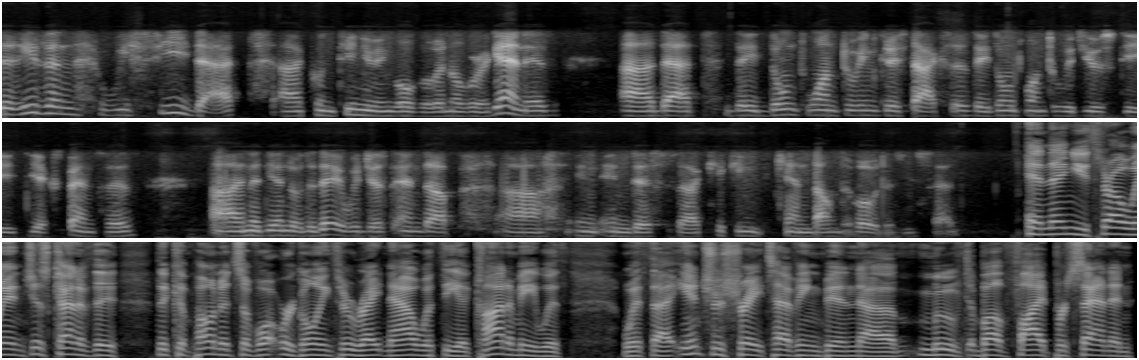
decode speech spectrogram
the reason we see that uh, continuing over and over again is uh, that they don't want to increase taxes, they don't want to reduce the, the expenses. Uh, and at the end of the day, we just end up uh, in in this uh, kicking the can down the road, as you said. And then you throw in just kind of the the components of what we're going through right now with the economy, with with uh, interest rates having been uh, moved above five percent, and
